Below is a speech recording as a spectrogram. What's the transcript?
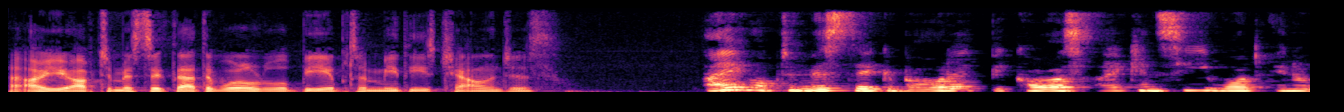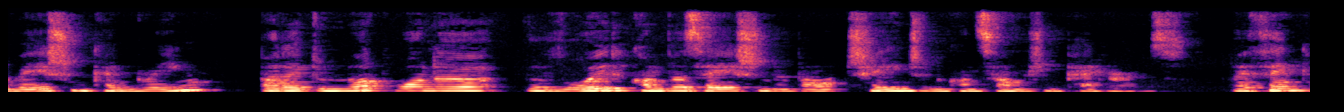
Are you optimistic that the world will be able to meet these challenges? I'm optimistic about it because I can see what innovation can bring, but I do not want to avoid a conversation about change in consumption patterns. I think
